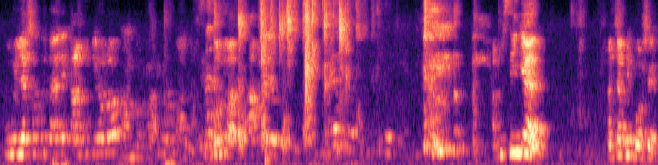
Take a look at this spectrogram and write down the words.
কুমিল্লার সাথে তাহলে কার জুটি হলো? ধন্যবাদ আপনাদের আপনি সিঙ্গেল আচ্ছা আপনি বসেন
